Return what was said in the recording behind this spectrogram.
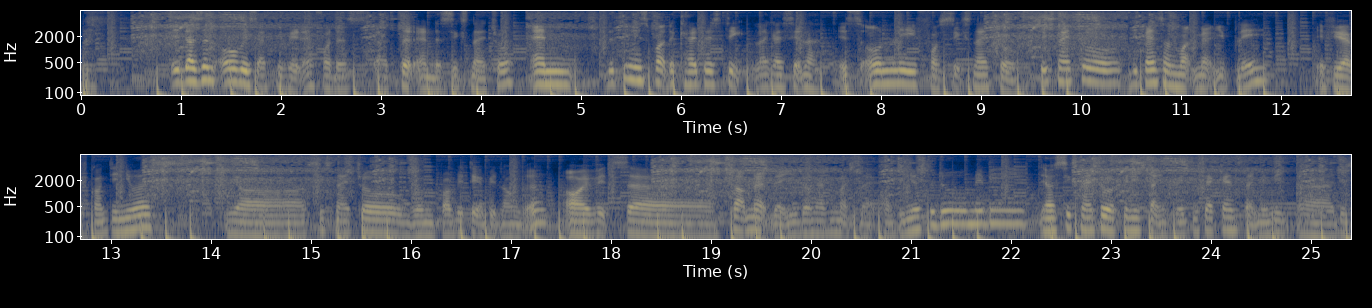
it doesn't always activate eh, for the uh, third and the sixth nitro and the thing is about the characteristic like I said lah it's only for 6 nitro 6 nitro depends on what map you play if you have continuous your 6 nitro will probably take a bit longer or if it's a short map that you don't have much like continuous to do maybe your 6 nitro will finish like in 20 seconds like maybe uh, this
